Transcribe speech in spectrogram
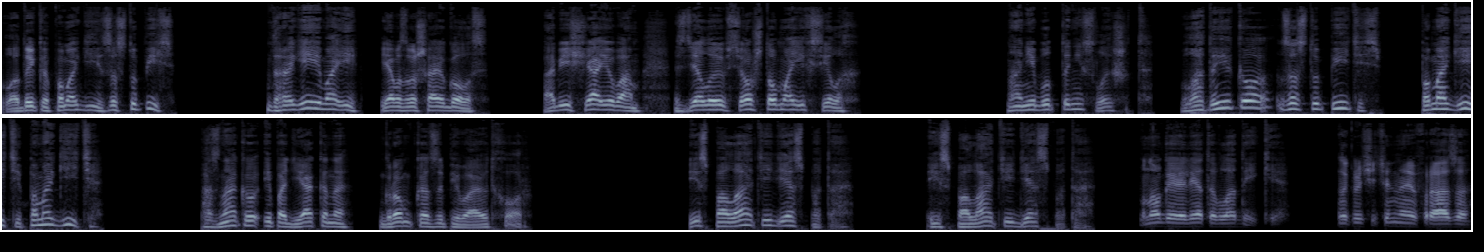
Владыка, помоги, заступись. Дорогие мои, я возвышаю голос. Обещаю вам, сделаю все, что в моих силах. Но они будто не слышат. Владыко, заступитесь, помогите, помогите. По знаку и подьякона громко запевают хор. Из палати деспота, из палати деспота. Многое лето владыки. Заключительная фраза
